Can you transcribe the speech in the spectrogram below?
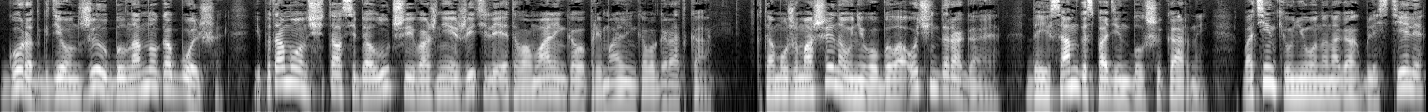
Город, где он жил, был намного больше, и потому он считал себя лучше и важнее жителей этого маленького-прималенького городка. К тому же машина у него была очень дорогая, да и сам господин был шикарный. Ботинки у него на ногах блестели,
